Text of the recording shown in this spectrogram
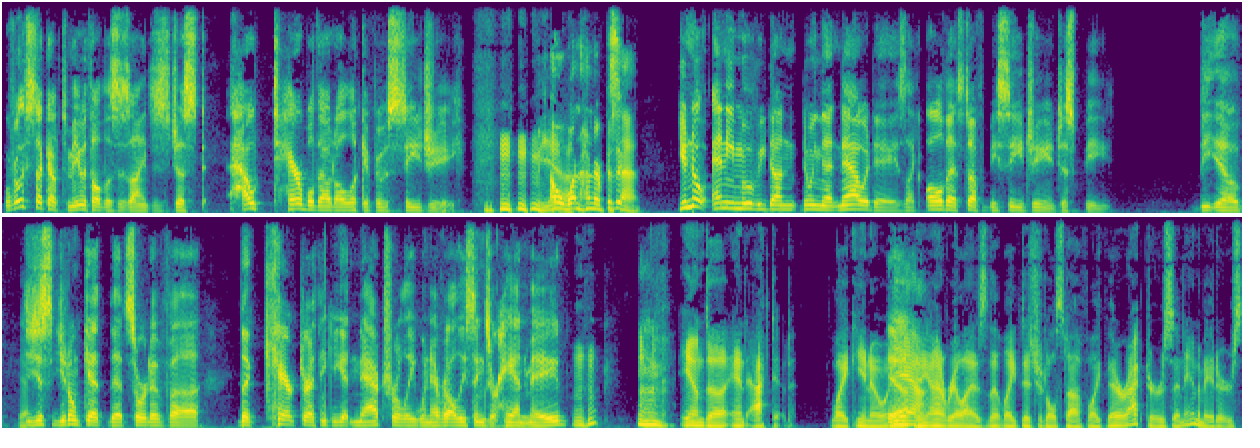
What really stuck out to me with all those designs is just how terrible that would all look if it was CG. Oh, yeah. Oh, one hundred percent. You know, any movie done doing that nowadays, like all that stuff would be CG and just be, be you know, Yeah. you just you don't get that sort of uh, the character I think you get naturally whenever all these things are handmade. Mm-hmm. and uh and acted like you know Yeah. and, and i realize that like digital stuff like there are actors and animators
